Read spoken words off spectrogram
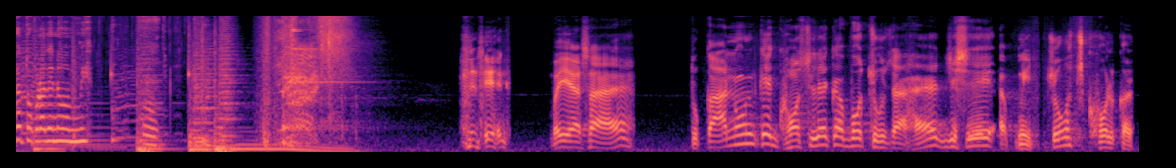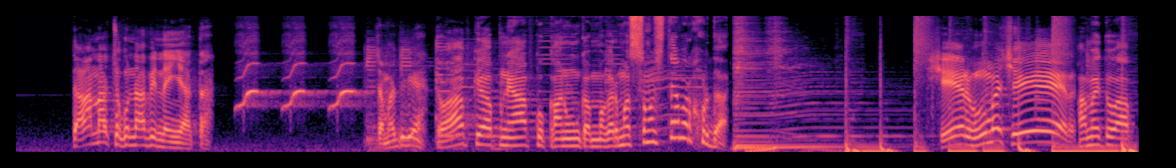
का टुकड़ा देना मम्मी। देख भाई ऐसा है तो कानून के घोंसले का वो चूजा है जिसे अपनी चोंच खोलकर ताना चुगना भी नहीं आता। समझ गया? तो आप क्या अपने आप को कानून का मगरमच्छ समझते हैं खुदा शेर हूँ मैं शेर हमें तो आप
